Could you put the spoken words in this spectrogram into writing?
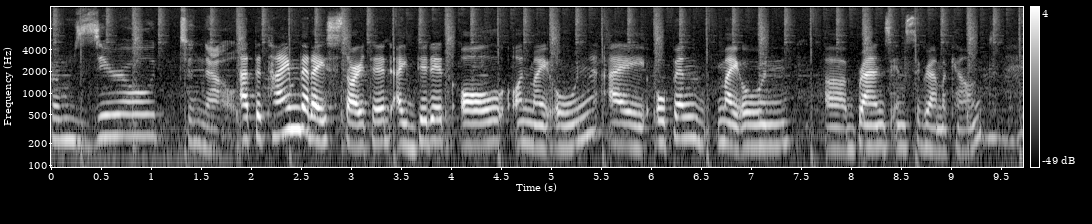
from zero to now. At the time that I started, I did it all on my own. I opened my own uh, brand's Instagram account. Mm -hmm.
